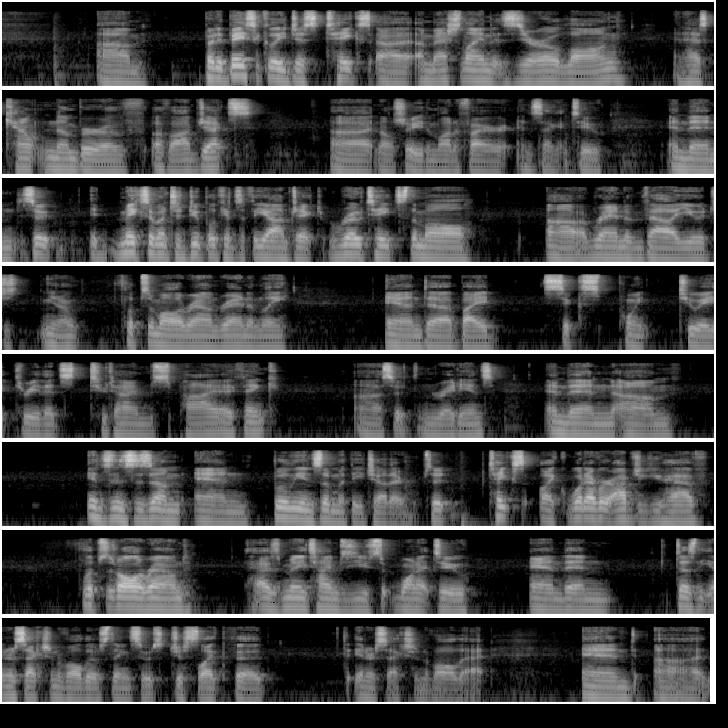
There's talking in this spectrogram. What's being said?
Um, but it basically just takes a, a, mesh line that's zero long and has count number of, of objects. Uh, and I'll show you the modifier in a second too. And then, so it makes a bunch of duplicates of the object, rotates them all uh, random value. It just, you know, flips them all around randomly. And uh, by 6.283, that's two times pi, I think. Uh, so in radians. And then um, instances them and booleans them with each other. So it takes like whatever object you have, flips it all around, as many times as you want it to, and then does the intersection of all those things. So it's just like the, the intersection of all that. And uh,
